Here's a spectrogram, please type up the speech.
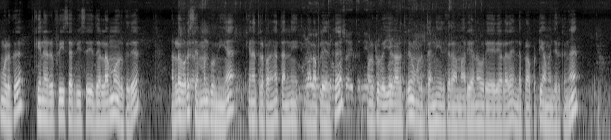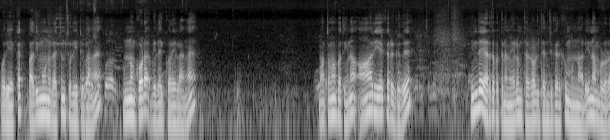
உங்களுக்கு கிணறு ஃப்ரீ சர்வீஸு இது எல்லாமும் இருக்குது. நல்ல ஒரு செம்மண் பூமிங்க. கிணத்துல பாருங்கள் தண்ணி நல்லாப்பிலே இருக்குது உங்களுக்கு வெய்ய காலத்துலேயும் உங்களுக்கு தண்ணி இருக்கிற மாதிரியான ஒரு ஏரியாவில் தான் இந்த ப்ராப்பர்ட்டி அமைஞ்சிருக்குங்க. ஒரு ஏக்கர் பதிமூணு லட்சம் சொல்லிட்டு இருக்காங்க. இன்னும் கூட விலை குறையலாங்க. மொத்தமாக பார்த்தீங்கன்னா ஆறு ஏக்கர் இருக்குது. இந்த இடத்த பற்றின மேலும் தகவல் தெரிஞ்சுக்கிறதுக்கு முன்னாடி நம்மளோட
